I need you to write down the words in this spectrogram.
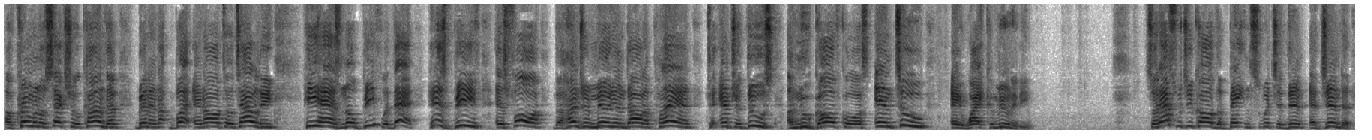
of criminal sexual conduct. But in, but in all totality, he has no beef with that. His beef is for the $100 million plan to introduce a new golf course into a white community. So that's what you call the bait and switch agenda.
